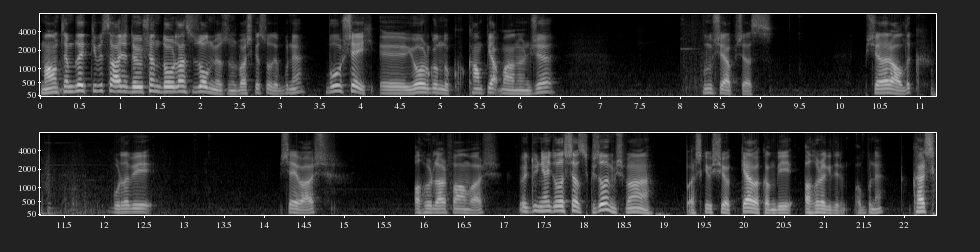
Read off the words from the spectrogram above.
Mountain Blade gibi sadece dövüşen doğrudan siz olmuyorsunuz. Başkası oluyor. Bu ne? Bu şey e, yorgunluk. Kamp yapmadan önce bunu şey yapacağız. Bir şeyler aldık. Burada bir şey var. Ahırlar falan var. Böyle dünyayı dolaşacağız. Güzel olmuş mu ha? Başka bir şey yok. Gel bakalım bir ahıra gidelim. Aa, bu ne? Kaç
